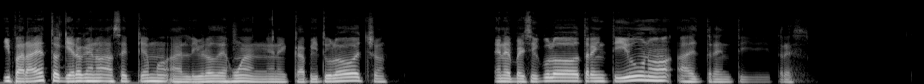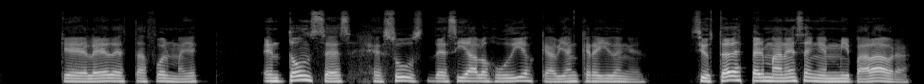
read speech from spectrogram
Y para esto quiero que nos acerquemos al libro de Juan en el capítulo 8 en el versículo 31 al 33, que lee de esta forma, y es, entonces Jesús decía a los judíos que habían creído en él, si ustedes permanecen en mi palabra,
